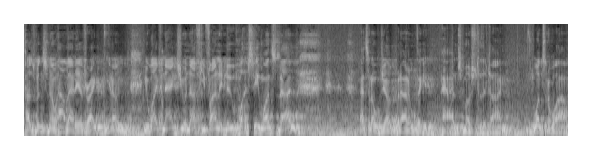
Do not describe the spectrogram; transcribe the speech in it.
Husbands know how that is, right? You know, your wife nags you enough, you finally do what she wants done. That's an old joke, but I don't think it happens most of the time once in a while.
